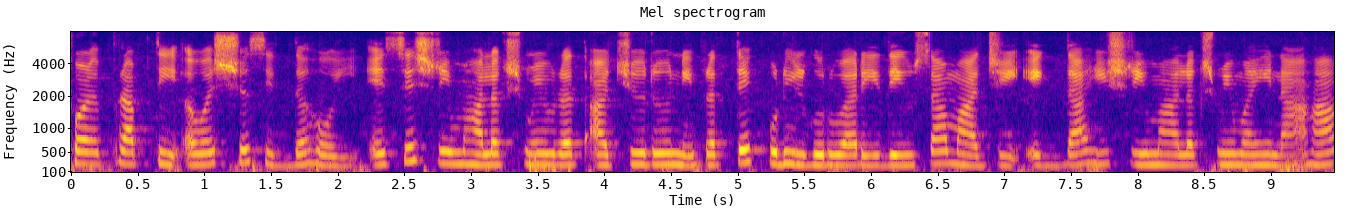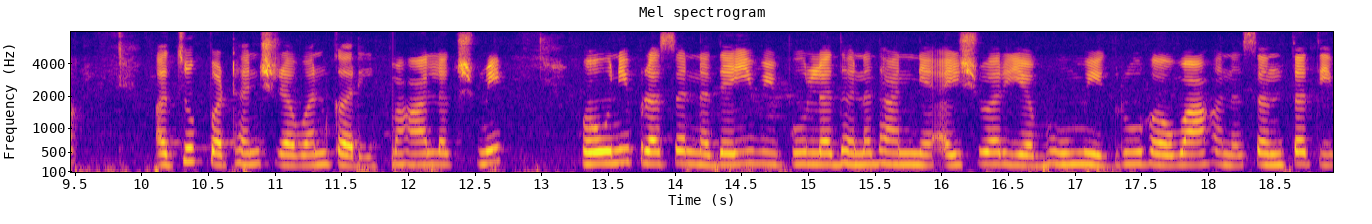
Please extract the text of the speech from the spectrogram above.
फळप्राप्ती अवश्य सिद्ध होई. ऐसे श्री महालक्ष्मी व्रत आचरुनी प्रत्येक पुढील गुरुवारी दिवसा माझी एकदाही श्री महालक्ष्मी महिना हा अचूक पठन श्रवण करी. महालक्ष्मी होऊनी प्रसन्न देई विपुल धनधान्य ऐश्वर्य भूमी गृह वाहन संतती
